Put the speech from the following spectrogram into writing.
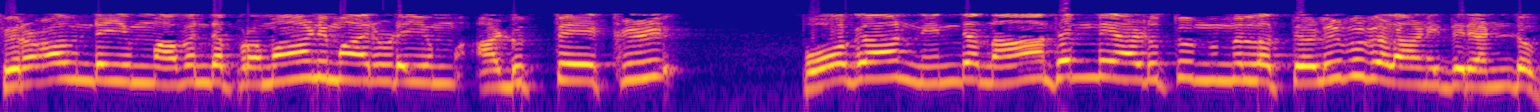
ഫിറാവിന്റെയും അവന്റെ പ്രമാണിമാരുടെയും അടുത്തേക്ക് പോകാൻ നിന്റെ നാഥന്റെ അടുത്തു നിന്നുള്ള തെളിവുകളാണ് ഇത് രണ്ടും.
